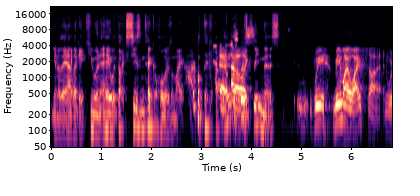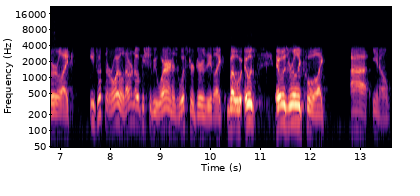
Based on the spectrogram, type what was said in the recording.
you know, they had like a Q&A with like season ticket holders. I'm like, I don't think I've Yeah, ever like- seen this. we me and my wife saw it and we were like he's with the royals. I don't know if he should be wearing his worcester jersey. Like but it was it was really cool. Like uh you know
